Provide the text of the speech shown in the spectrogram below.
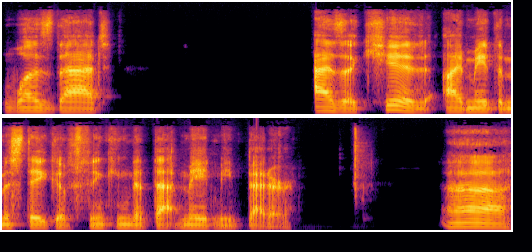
was that as a kid, I made the mistake of thinking that that made me better. Uh,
